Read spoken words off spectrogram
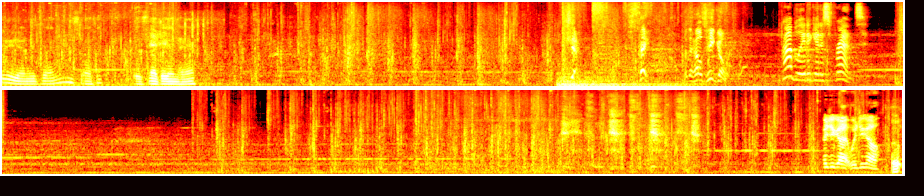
I don't see anything, so I think there's nothing in here. Shit. Hey, where the hell's he going? Probably to get his friends. Where'd you go? Where'd you go? Oh.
